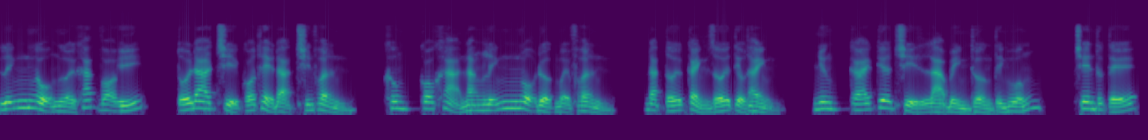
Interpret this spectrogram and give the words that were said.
lĩnh ngộ người khác võ ý, tối đa chỉ có thể đạt chín phần, không có khả năng lĩnh ngộ được mười phần, đạt tới cảnh giới tiểu thành, nhưng cái kia chỉ là bình thường tình huống, trên thực tế,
